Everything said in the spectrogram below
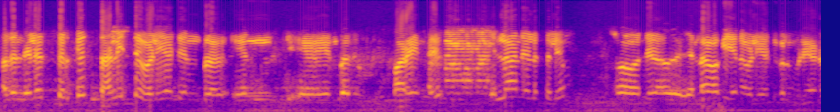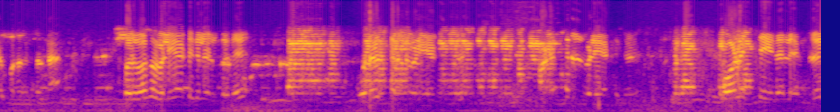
அதன் நிலத்திற்கு தனித்த விளையாட்டு என்ப என்- என்பது மறைந்து எல்லா நிலத்திலும் எல்லா வகையான விளையாட்டுகளும் விளையாடப்படுகின்றன. பொதுவாக விளையாட்டுகள் என்பது உடல் திறன் விளையாட்டுகள் மனத்திறன் விளையாட்டுகள் கோலை செய்தல் என்று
